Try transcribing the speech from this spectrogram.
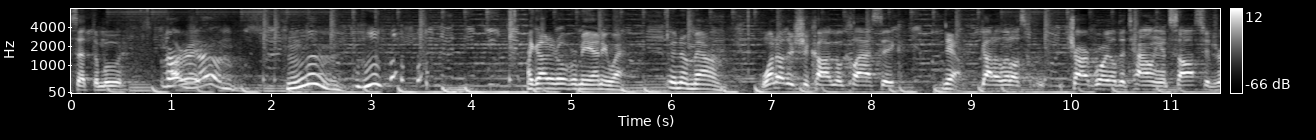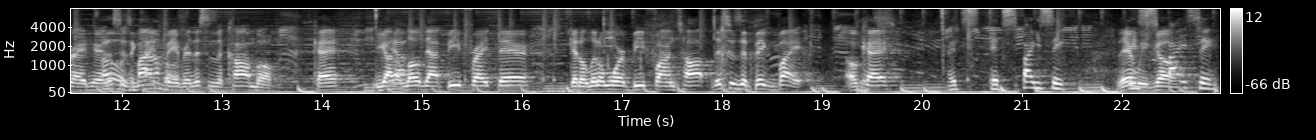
set the mood. All right. Mm. I got it over me anyway. In a matter. One other Chicago classic. Yeah. Got a little charbroiled Italian sausage right here. this Oh, is the my combo. favorite. This is a combo. Okay? You gotta Yeah. load that beef right there. Get a little more beef on top. This is a big bite. Okay? It's it's spicy. There it's we go. Spicy.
